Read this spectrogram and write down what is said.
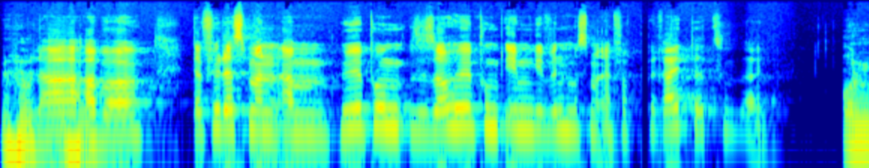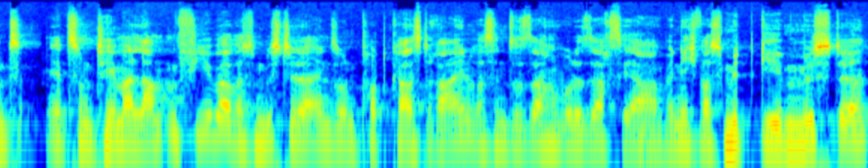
mhm. bla, mhm. aber dafür, dass man am Höhepunkt, Saisonhöhepunkt eben gewinnt, muss man einfach bereit dazu sein. Und jetzt zum Thema Lampenfieber, was müsste da in so einen Podcast rein? Was sind so Sachen, wo du sagst, ja, wenn ich was mitgeben müsste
